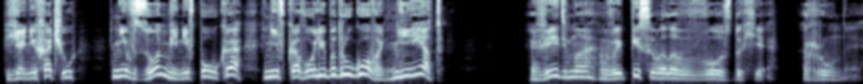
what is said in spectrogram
Я не хочу. Ни в зомби, ни в паука, ни в кого-либо другого. Нет! Ведьма выписывала в воздухе руны.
